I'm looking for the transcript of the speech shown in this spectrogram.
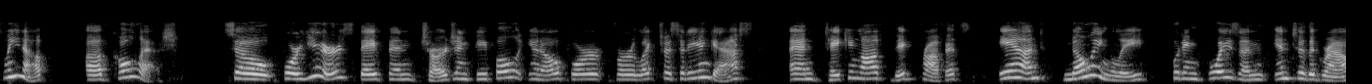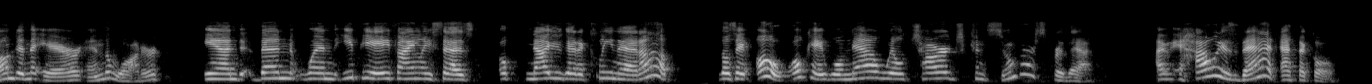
cleanup of coal ash. So for years, they've been charging people, you know, for, for electricity and gas and taking off big profits and knowingly putting poison into the ground and the air and the water. And then when the EPA finally says, oh, now you got to clean that up, they'll say, oh, okay, well, now we'll charge consumers for that. I mean, how is that ethical?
